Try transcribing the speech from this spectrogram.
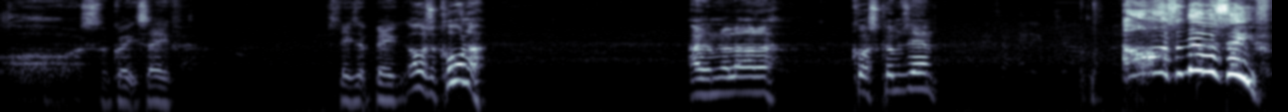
Oh, that's a great save. Stays up big. Oh, it's a corner. Adam Lallana. Cross comes in. Oh, it's another save.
